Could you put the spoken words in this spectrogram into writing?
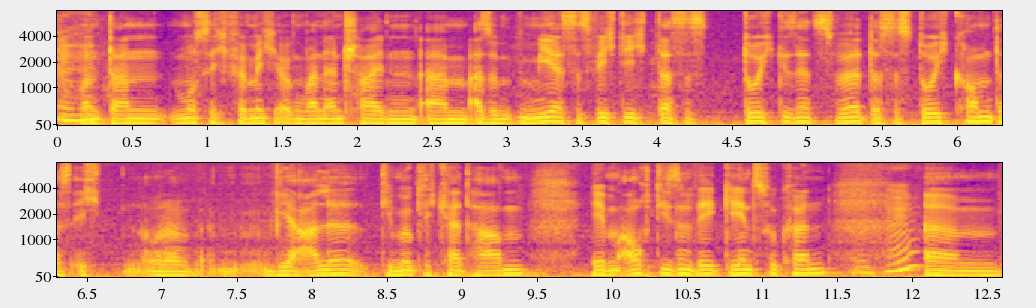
Mhm. Und dann muss ich für mich irgendwann entscheiden, ähm, also mir ist es wichtig, dass es durchgesetzt wird, dass es durchkommt, dass ich oder wir alle die Möglichkeit haben, eben auch diesen Weg gehen zu können. Mhm. Ähm,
